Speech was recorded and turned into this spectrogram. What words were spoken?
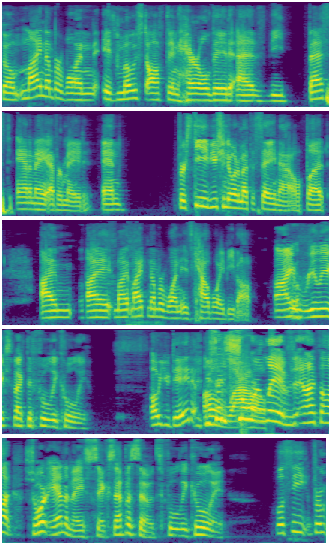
So my number one is most often heralded as the best anime ever made. And for Steve, you should know what I'm about to say now, but I'm I my my number one is Cowboy Bebop. I Oh. really expected Fooly Cooly. Oh, you did? You oh, said wow. short-lived, and I thought short anime, six episodes, Fooly Cooly. Well, see, for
